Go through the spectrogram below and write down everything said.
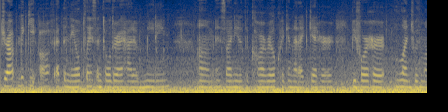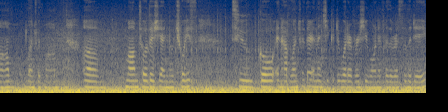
dropped Likky off at the nail place and told her I had a meeting um, and so I needed the car real quick and that I'd get her before her lunch with mom lunch with mom. Um, mom told her she had no choice to go and have lunch with her and then she could do whatever she wanted for the rest of the day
